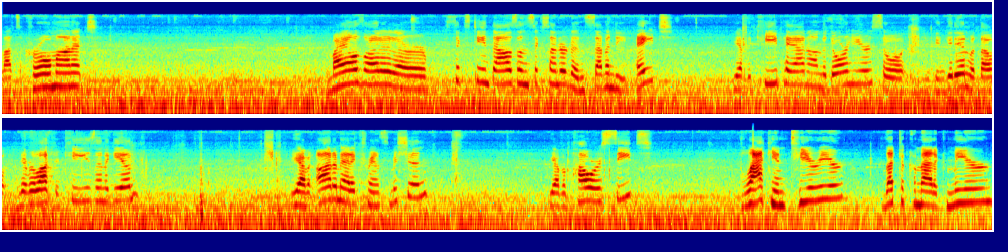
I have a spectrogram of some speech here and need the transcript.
Lots of chrome on it. Miles on it are 16,678. You have the keypad on the door here so you can get in without, never lock your keys in again. You have an automatic transmission. You have a power seat, black interior, electrochromatic mirror,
